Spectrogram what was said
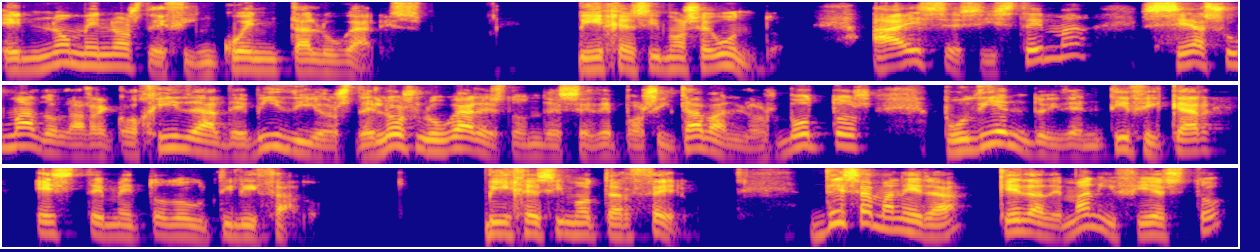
en no menos de 50 lugares. Vigésimo segundo. A ese sistema se ha sumado la recogida de vídeos de los lugares donde se depositaban los votos, pudiendo identificar este método utilizado. Vigésimo tercero. De esa manera queda de manifiesto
